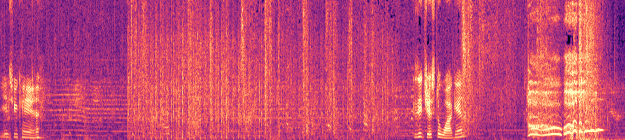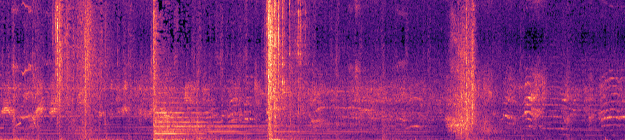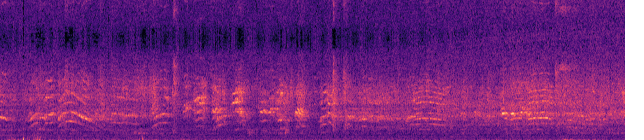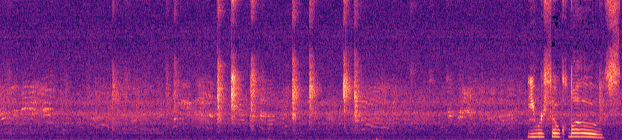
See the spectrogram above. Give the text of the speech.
Yes, you can. Is it just a wagon? You were so close.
